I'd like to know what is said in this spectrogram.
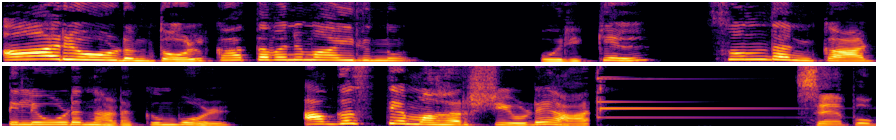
ആരോടും തോൽക്കാത്തവനുമായിരുന്നു ഒരിക്കൽ സുന്ദൻ കാട്ടിലൂടെ നടക്കുമ്പോൾ അഗസ്ത്യ മഹർഷിയുടെ Sample?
